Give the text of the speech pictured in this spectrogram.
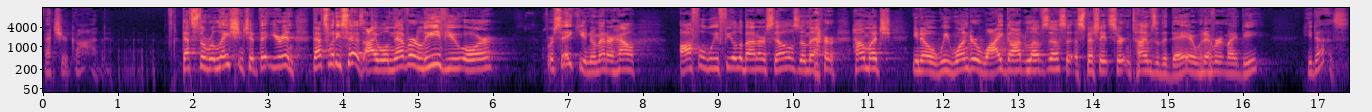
That's your God. That's the relationship that you're in. That's what he says. I will never leave you or forsake you, no matter how awful we feel about ourselves, no matter how much, you know, we wonder why God loves us, especially at certain times of the day or whatever it might be. He does.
